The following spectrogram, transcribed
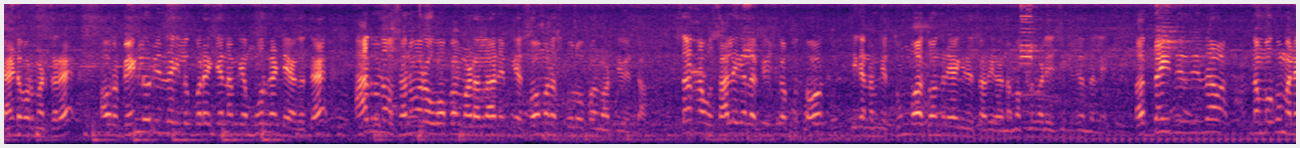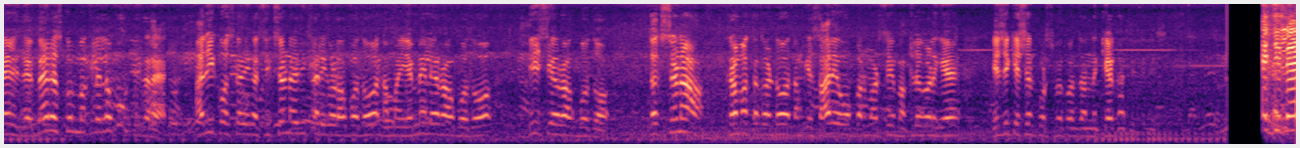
ಹ್ಯಾಂಡ್ ಓವರ್ ಮಾಡ್ತಾರೆ. ಅವರು ಬೆಂಗಳೂರಿಂದ ಇಲ್ಲಿಗೆ ಬರೋಕ್ಕೆ ನಮಗೆ ಮೂರು ಗಂಟೆ ಆಗುತ್ತೆ. ಆದರೂ ನಾವು ಶನಿವಾರ ಓಪನ್ ಮಾಡಲ್ಲ, ನಿಮಗೆ ಸೋಮವಾರ ಸ್ಕೂಲ್ ಓಪನ್ ಮಾಡ್ತೀವಿ ಅಂತ. ಸರ್, ನಾವು ಶಾಲೆಗೆಲ್ಲ ಫೀಸ್ ಕಟ್ಬಿಟ್ಟು, ಈಗ ನಮಗೆ ತುಂಬ ತೊಂದರೆ ಆಗಿದೆ ಸರ್, ಈಗ ನಮ್ಮ ಮಕ್ಕಳುಗಳ ಎಜುಕೇಷನಲ್ಲಿ ಹದಿನೈದು ದಿನದಿಂದ ನಮ್ಮ ಮಗು ಮನೆಯಲ್ಲಿದೆ ಬೇರೆ ಸ್ಕೂಲ್ ಮಕ್ಕಳೆಲ್ಲ ಹೋಗ್ತಿದ್ದಾರೆ. ಅದಕ್ಕೋಸ್ಕರ ಈಗ ಶಿಕ್ಷಣ ಅಧಿಕಾರಿಗಳು ಆಗ್ಬೋದು ನಮ್ಮ ಎಂ ಎಲ್ ಎರು ಆಗ್ಬೋದು ಡಿ ಸಿ ಅವರು ಆಗ್ಬೋದು ತಕ್ಷಣ ಕ್ರಮ ತಗೊಂಡು ನಮಗೆ ಶಾಲೆ ಓಪನ್ ಮಾಡಿಸಿ ಮಕ್ಕಳುಗಳಿಗೆ ಎಜುಕೇಷನ್ ಕೊಡಿಸ್ಬೇಕು ಅಂತ ನಾನು ಕೇಳ್ಕೊತಿದ್ದೀನಿ. ಜಿಲ್ಲೆ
